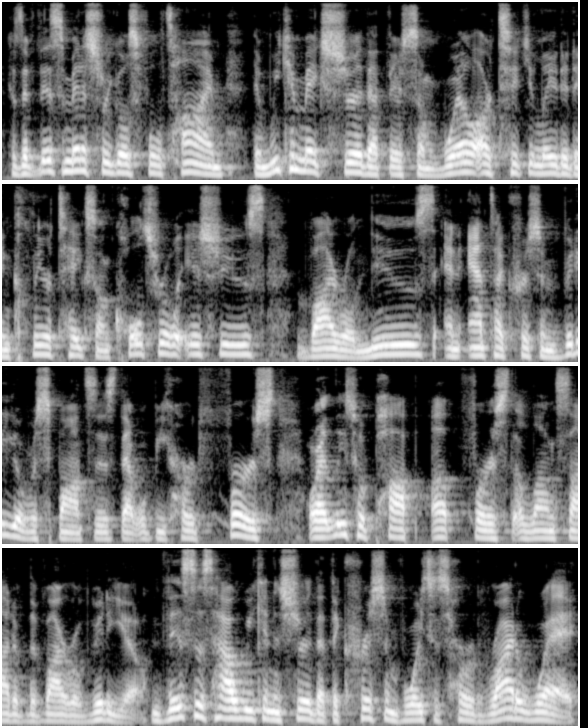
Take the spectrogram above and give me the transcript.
Because if this ministry goes full time, then we can make sure that there's some well articulated and clear takes on cultural issues, viral news, and anti Christian video responses that will be heard first, or at least will pop up first alongside of the viral video. This is how we can ensure that the Christian voice is heard right away.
